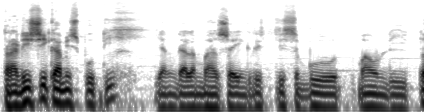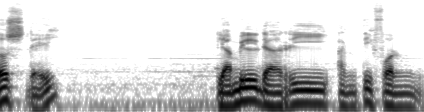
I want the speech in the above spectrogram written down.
Tradisi Kamis Putih yang dalam bahasa Inggris disebut Maundy Thursday diambil dari antifon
